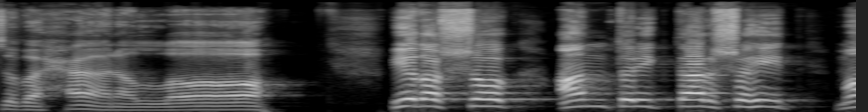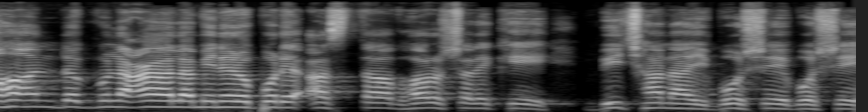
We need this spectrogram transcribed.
সুবহানাল্লাহ। প্রিয় দর্শক আন্তরিকতার সহিত মহান রব্বুল আলমিনের ওপরে আস্থা, ভরসা রেখে বিছানায় বসে বসে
